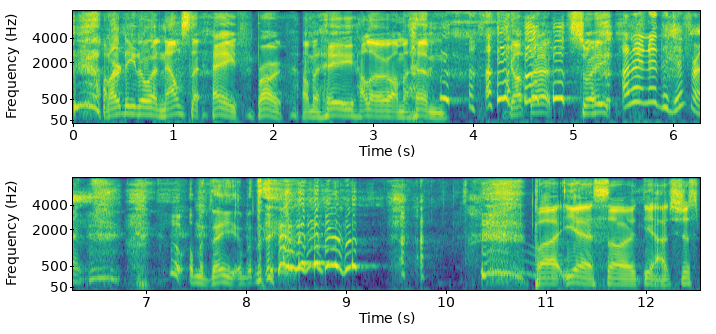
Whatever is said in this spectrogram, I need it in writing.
I don't need to announce that. Hey, bro, I'm a he. Hello, I'm a him. Got that? Sweet. I don't know the difference. I'm a they. I'm a they. But yeah, so yeah, it's just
